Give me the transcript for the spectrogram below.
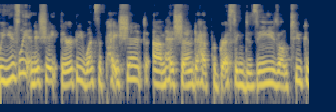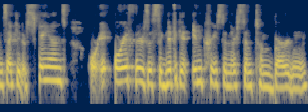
We usually initiate therapy once a patient um, has shown to have progressing disease on two consecutive scans, or, it, or if there's a significant increase in their symptom burden.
